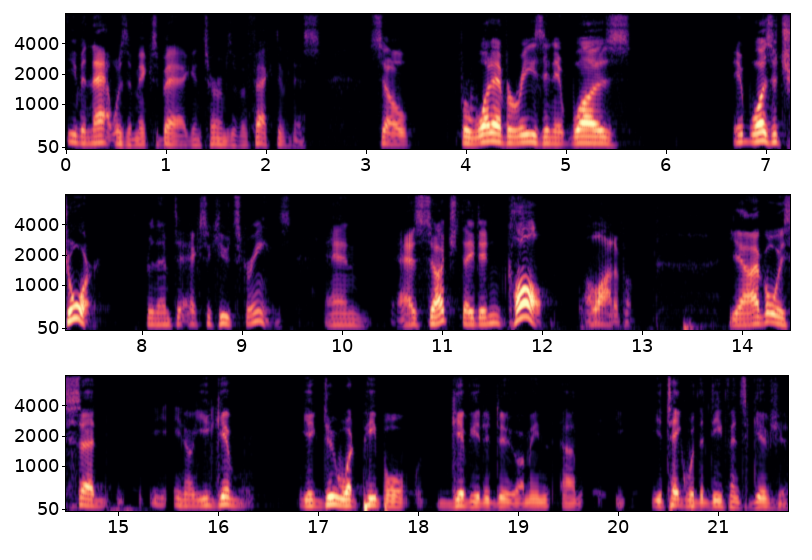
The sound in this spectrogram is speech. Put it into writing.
even that was a mixed bag in terms of effectiveness. So, for whatever reason, it was it was a chore for them to execute screens, and as such, they didn't call a lot of them. Yeah, I've always said, you know, you give, you do what people give you to do. I mean, um, you take what the defense gives you.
